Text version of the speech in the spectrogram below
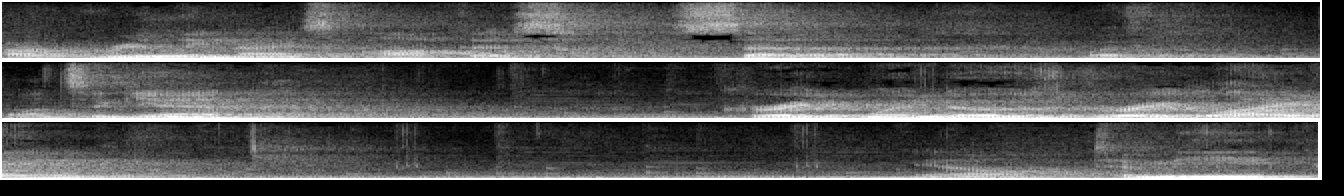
a really nice office set up with, once again, great windows, great lighting. You know, to me,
